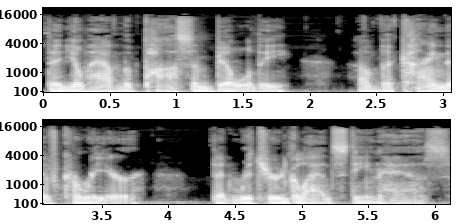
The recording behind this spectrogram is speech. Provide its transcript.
that you'll have the possibility of the kind of career that Richard Gladstein has.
